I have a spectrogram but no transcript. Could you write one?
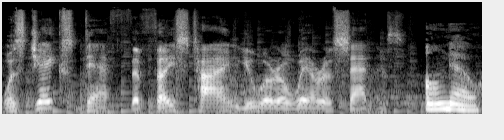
Was Jake's death the first time you were aware of sadness? Oh no.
